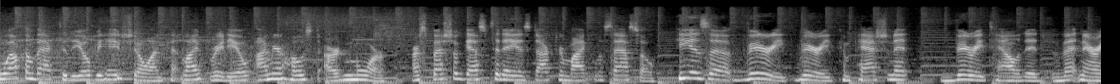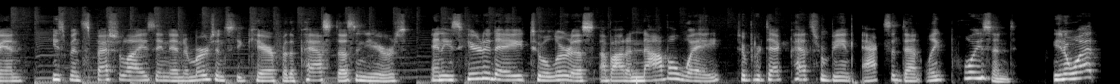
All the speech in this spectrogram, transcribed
Welcome back to the O Behave Show on Pet Life Radio. I'm your host, Arden Moore. Our special guest today is Dr. Mike Lasasso. He is a very, very compassionate, very talented veterinarian. He's been specializing in emergency care for the past dozen years, and he's here today to alert us about a novel way to protect pets from being accidentally poisoned. You know what?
